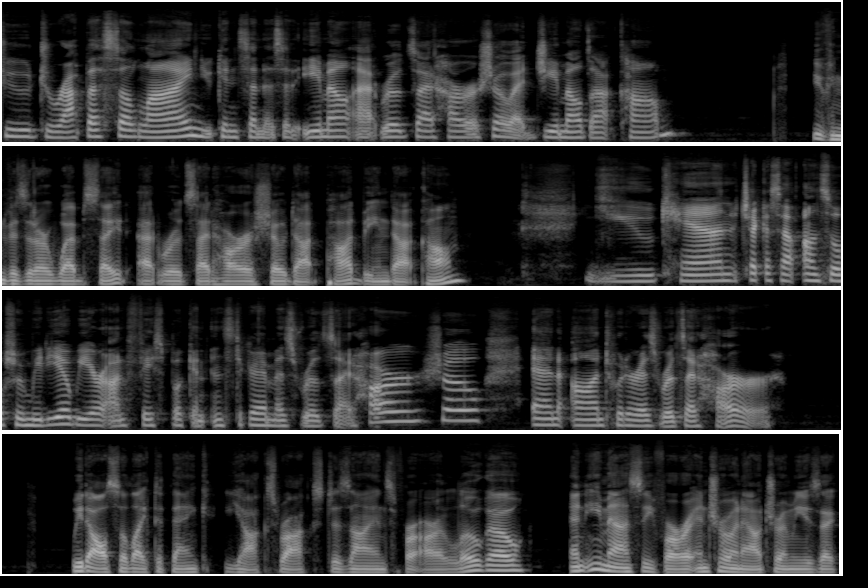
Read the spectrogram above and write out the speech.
to drop us a line. You can send us an email at roadsidehorrorshow at gmail.com. You can visit our website at roadsidehorrorshow.podbean.com. You can check us out on social media. We are on Facebook and Instagram as Roadside Horror Show and on Twitter as Roadside Horror. We'd also like to thank Yox Rocks Designs for our logo and Emassey for our intro and outro music.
